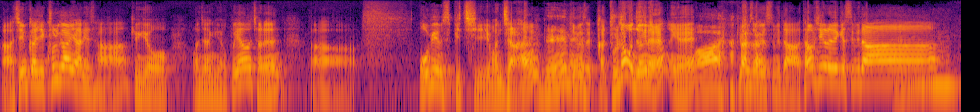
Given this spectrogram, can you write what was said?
아, 지금까지 쿨가이 한의사 김경호 원장님이었고요. 저는 어, OBM 스피치 원장. 네네. 김현석 둘 다 원장이네. 예. 와. 김현석이었습니다. 다음 시간에 뵙겠습니다. 음.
